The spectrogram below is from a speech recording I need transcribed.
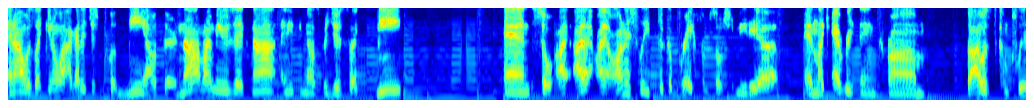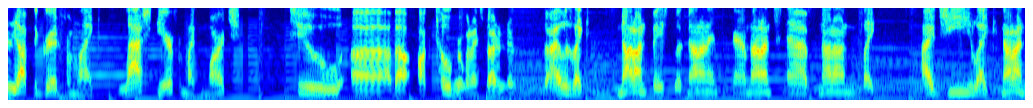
and I was like, you know what, I gotta just put me out there. Not my music, not anything else, but just like me and so I, I, I honestly took a break from social media and like everything from so I was completely off the grid from like last year from like March to uh, about October when I started everything. So I was like not on Facebook, not on Instagram, not on Snap, not on like IG, like not on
